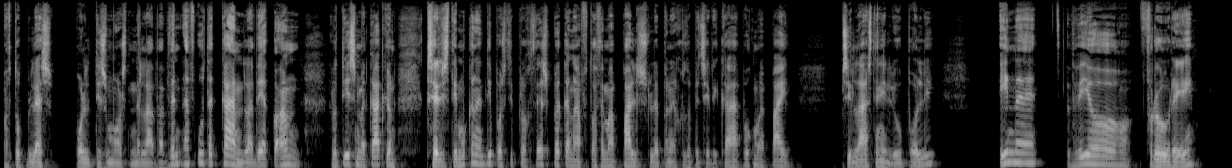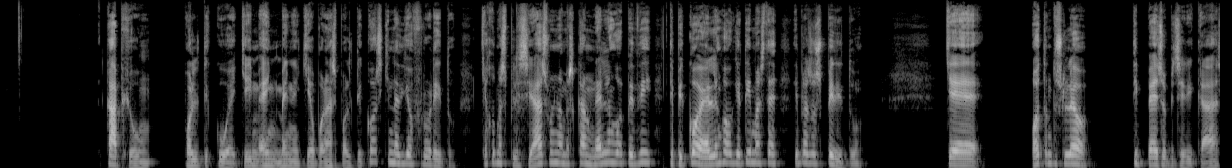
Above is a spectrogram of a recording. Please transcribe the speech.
αυτό που λες πολιτισμό στην Ελλάδα. Δεν, ούτε καν. Δηλαδή, αν ρωτήσεις με κάποιον, ξέρεις τι μου έκανε εντύπωση προχθές που έκανα αυτό το θέμα, πάλι σου λέω επανέρχομαι στο Πιτσυρικά, που έχουμε πάει ψηλά στην Ηλιούπολη. Είναι δύο φρουροί κάποιου πολιτικού εκεί, μένει εκεί όπου ένας πολιτικός και είναι δύο φρουροί του. Και έχουν μας πλησιάσουν να μας κάνουν έλεγχο, επειδή τυπικό έλεγχο, γιατί είμαστε δίπλα στο σπίτι του. Και όταν τους λέω τι παίζει ο Πιτσυρικά,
